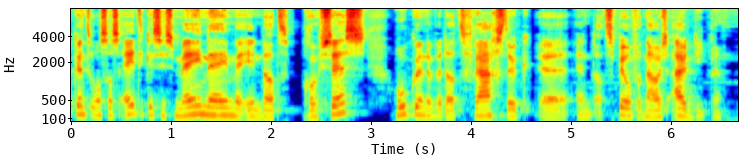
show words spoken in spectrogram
kunt u ons als ethicus eens meenemen in dat proces? Hoe kunnen we dat vraagstuk en dat speelveld nou eens uitdiepen?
